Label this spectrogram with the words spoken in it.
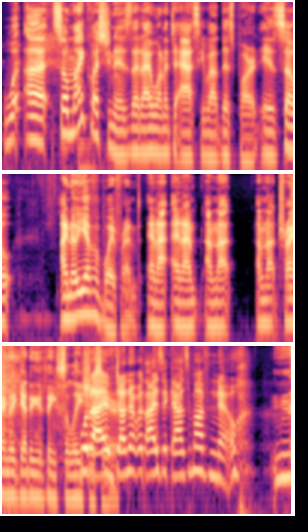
What, uh, so my question is that I wanted to ask about this part is so I know you have a boyfriend, and I and I'm I'm not I'm not trying to get anything salacious Would I here. have done it with Isaac Asimov? No. N-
